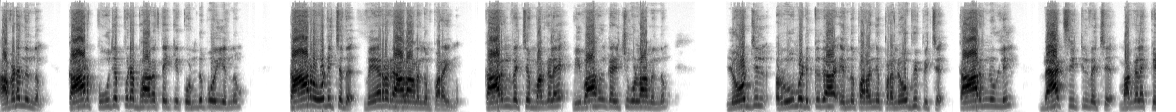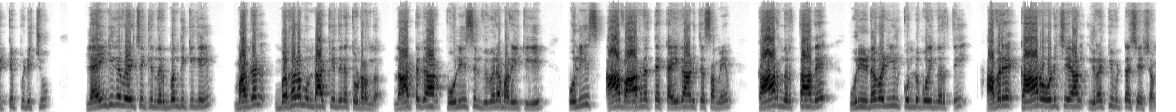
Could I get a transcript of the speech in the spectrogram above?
അവിടെ നിന്നും കാർ പൂജപ്പുര ഭാഗത്തേക്ക് കൊണ്ടുപോയി എന്നും കാർ ഓടിച്ചത് വേറൊരാളാണെന്നും പറയുന്നു. കാറിൽ വെച്ച് മകളെ വിവാഹം കഴിച്ചുകൊള്ളാമെന്നും ലോഡ്ജിൽ റൂം എടുക്കുക എന്ന് പറഞ്ഞ് പ്രലോഭിപ്പിച്ച് കാറിനുള്ളിൽ ബാക്ക് സീറ്റിൽ വെച്ച് മകളെ കെട്ടിപ്പിടിച്ചു. ലൈംഗിക വീഴ്ചയ്ക്ക് നിർബന്ധിക്കുകയും മകൾ ബഹളമുണ്ടാക്കിയതിനെ തുടർന്ന് നാട്ടുകാർ പോലീസിൽ വിവരം അറിയിക്കുകയും പോലീസ് ആ വാഹനത്തെ കൈകാണിച്ച സമയം കാർ നിർത്താതെ ഒരു ഇടവഴിയിൽ കൊണ്ടുപോയി നിർത്തി അവരെ കാർ ഓടിച്ചയാൾ ഇറക്കിവിട്ട ശേഷം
